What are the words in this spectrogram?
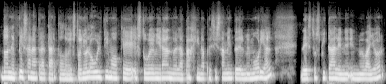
donde empiezan a tratar todo esto. Yo lo último que estuve mirando en la página precisamente del memorial de este hospital en, Nueva York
